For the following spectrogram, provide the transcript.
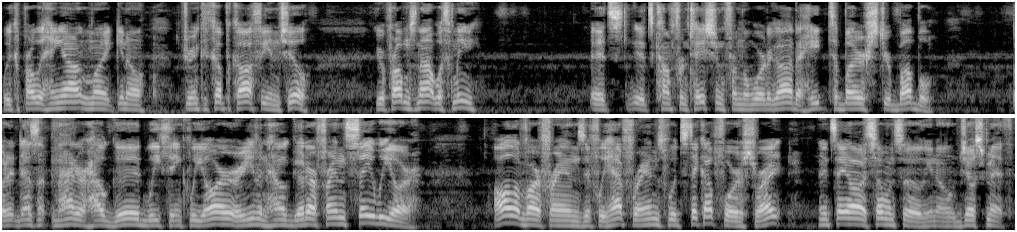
We could probably hang out and like, you know, drink a cup of coffee and chill. Your problem's not with me. It's it's confrontation from the word of God. I hate to burst your bubble. But it doesn't matter how good we think we are or even how good our friends say we are. All of our friends, if we have friends, would stick up for us, right? They'd say, oh, so and so, you know, Joe Smith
